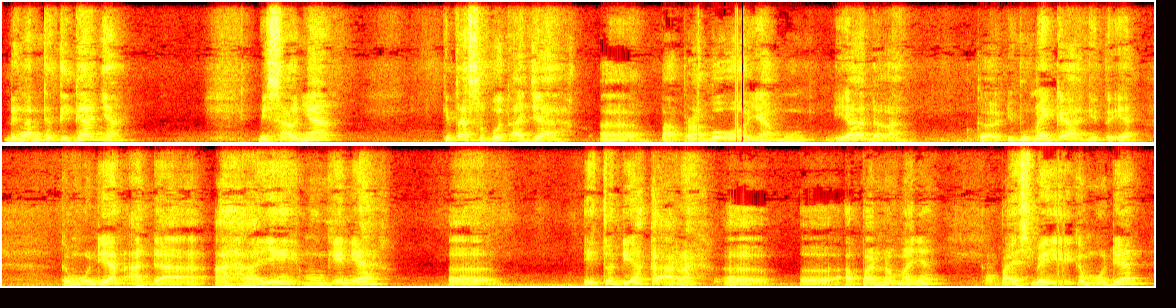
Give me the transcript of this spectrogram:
dengan ketiganya. Misalnya kita sebut aja uh, Pak Prabowo ya dia adalah ke Ibu Mega gitu ya kemudian ada AHY mungkin ya uh, itu dia ke arah uh, uh, apa namanya Pak SBY kemudian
